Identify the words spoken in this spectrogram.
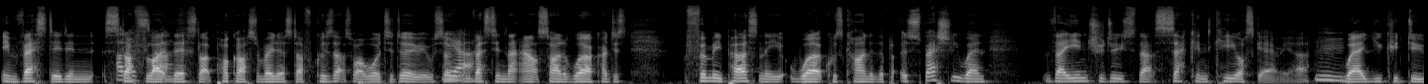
invested in stuff, like this, like podcast and radio stuff, because that's what I wanted to do. It was so Yeah. invested in that outside of work. I just, for me personally, work was kind of the, pl- especially when they introduced that second kiosk area where you could do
